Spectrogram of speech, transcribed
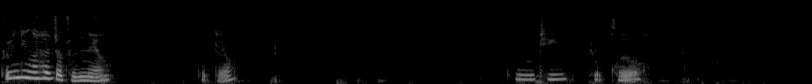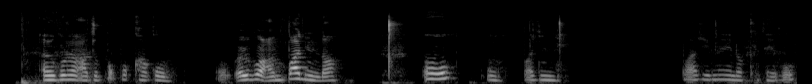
프린팅은 살짝 좋네요. 볼게요. 프린팅 좋고요. 얼굴은 아주 뻑뻑하고, 어, 얼굴 안 빠진다. 어? 어, 빠지네. 빠지면 이렇게 되고.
